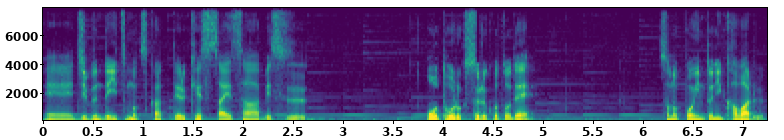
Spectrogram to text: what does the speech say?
えー、自分でいつも使っている決済サービスを登録することで、そのポイントに変わる。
